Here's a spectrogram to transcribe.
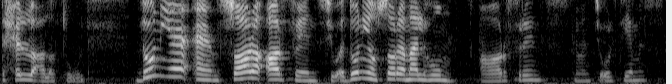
تحلوا على طول. دنيا and سارة are friends يبقى دنيا وسارة مالهم؟ are friends زي ما انت قلت يا miss.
